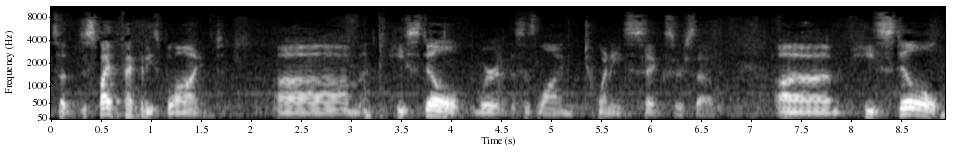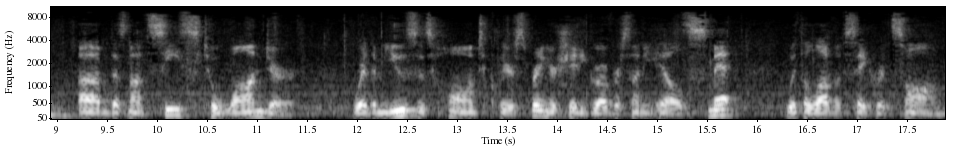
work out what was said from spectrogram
So, despite the fact that he's blind, um, he still, where this is line 26 or so, um, he still um, does not cease to wander where the muses haunt Clear Spring or Shady Grove or Sunny Hill, smit with the love of sacred song.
